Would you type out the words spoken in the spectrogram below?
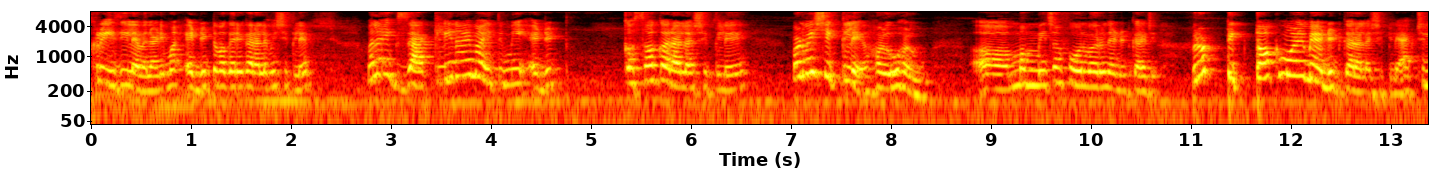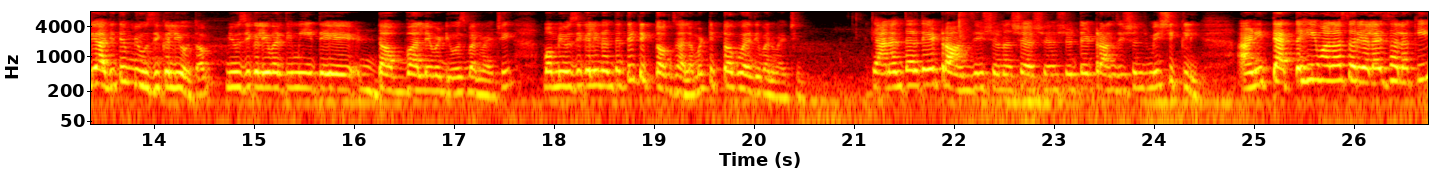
क्रेझी लेवल आणि मग एडिट वगैरे करायला मी शिकले. मला एक्झॅक्टली नाही माहिती मी एडिट कसं करायला शिकले. पण मी शिकले हळूहळू. मम्मीच्या फोनवरून एडिट करायची. बरोबर टिकटॉकमुळे मी एडिट करायला शिकले. ॲक्च्युली आधी ते म्युझिकली होतं. म्युझिकलीवरती मी ते डबवाले व्हिडिओज बनवायची. मग म्युझिकली नंतर ते टिकटॉक झालं. मग टिकटॉकवरती बनवायची. त्यानंतर ते ट्रान्झिशन असे असे असे ते ट्रान्झिशन मी शिकली. आणि त्यातही मला असं रिअलाईज झालं की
